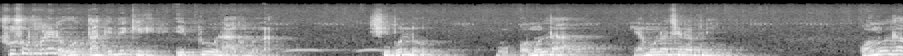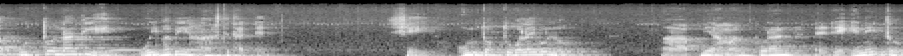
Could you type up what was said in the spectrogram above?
সুশোভনেরও তাকে দেখে একটুও রাগ হলো না। সে বলল কমলদা, কেমন আছেন আপনি? কমলদা উত্তর না দিয়ে ওইভাবেই হাসতে থাকতেন। সেই অনুতপ্ত গলায় বলল, আপনি আমার উপর আর রেগে নেই তো?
